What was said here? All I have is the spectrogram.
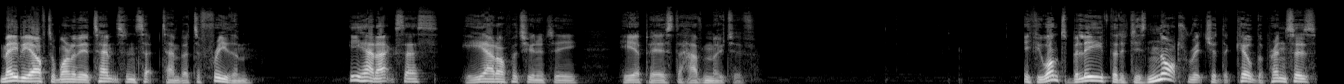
maybe after one of the attempts in September to free them. He had access, he had opportunity, he appears to have motive. If you want to believe that it is not Richard that killed the princes,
